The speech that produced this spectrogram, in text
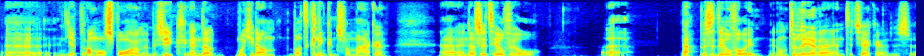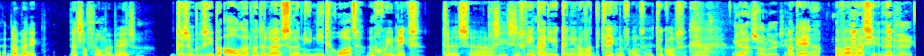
Eh, je hebt allemaal sporen met muziek. En daar moet je dan wat klinkends van maken. Eh, en daar zit heel veel... ja, er zit heel veel in. Om te leren en te checken. Dus eh, daar ben ik best wel veel mee bezig. Dus in principe al dat wat de luisteraar nu niet hoort. Een goede mix. Ja, dus eh, precies. misschien Ja. kan je, kun je nog wat betekenen voor ons in de toekomst. Ja, Ja, zo leuk. zijn. Oké, Ja. wat Net- was je... Netwerk.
